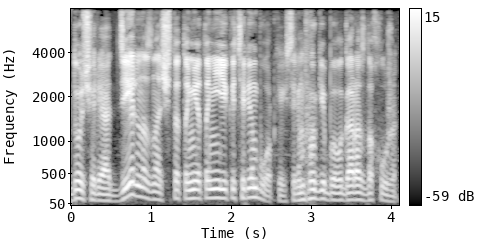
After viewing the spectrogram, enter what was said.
дочери отдельно, значит, это не, это не Екатеринбург. В Екатеринбурге было гораздо хуже.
